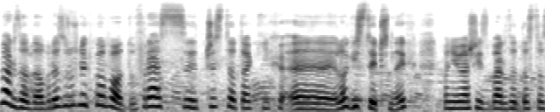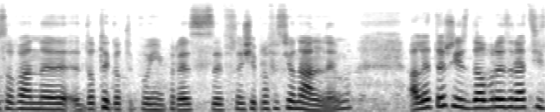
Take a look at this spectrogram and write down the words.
Bardzo dobre z różnych powodów. Raz czysto takich logistycznych, ponieważ jest bardzo dostosowany do tego typu imprez w sensie profesjonalnym, ale też jest dobre z racji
